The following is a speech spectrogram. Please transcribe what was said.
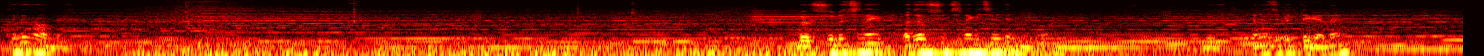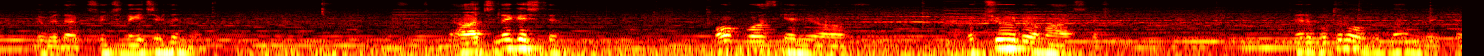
Yukarı kaldır. Dur şunun içine, acaba şunun içine geçebilir miyim? Enerji bitti gene. Dur bir dakika, şunun içine geçebilir miyim? İçine geçti. Hogwarts geliyor. Uçuyorum ağaçlar. Harry Potter olduk lan bu bekle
